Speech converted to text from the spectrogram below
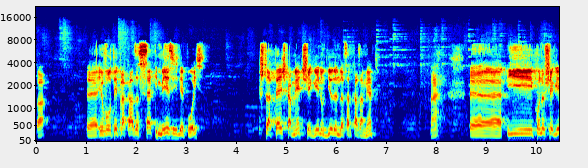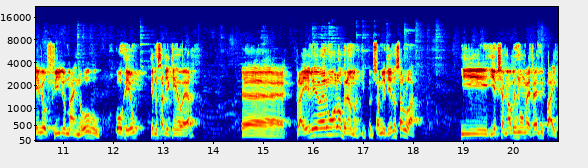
tá? É, eu voltei para casa sete meses depois. Estrategicamente, cheguei no dia do aniversário do casamento, né? É, e quando eu cheguei, meu filho mais novo correu, que não sabia quem eu era é, para ele eu era um holograma, tipo, ele só me via no celular. E, e, ele chamava o irmão mais velho de pai.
